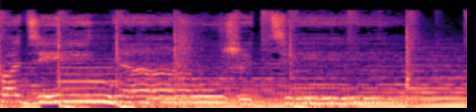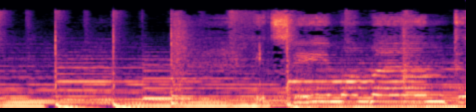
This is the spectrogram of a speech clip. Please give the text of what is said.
падіння у житті. І ці моменти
